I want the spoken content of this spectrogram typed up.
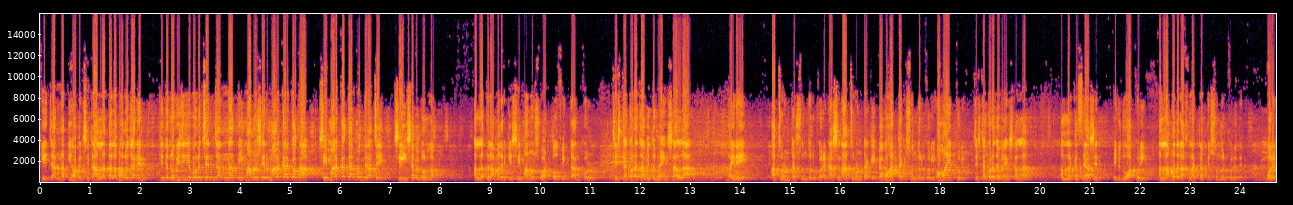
কে জান্নাতি হবেন সেটা আল্লাহ তালা ভালো জানেন, কিন্তু নবীজি যে বলেছেন, জান্নাতি মানুষের মার্কার কথা, সেই মার্কা তার মধ্যে আছে, সেই হিসাবে বললাম। আল্লাহ তালা আমাদেরকে সেই মানুষ হওয়ার তৌফিক দান করুন। চেষ্টা করা যাবে তো ভাই ইনশাল্লাহ ভাইরে আচরণটা সুন্দর করেন। আসেন আচরণটাকে, ব্যবহারটাকে সুন্দর করি, অমায়িক করি। চেষ্টা করা যাবে না ইনশাল্লাহ আল্লাহর কাছে আসেন, একটু দোয়া করি। আল্লাহ আমাদের আখলাকটা আপনি সুন্দর করে দেন। বলেন,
